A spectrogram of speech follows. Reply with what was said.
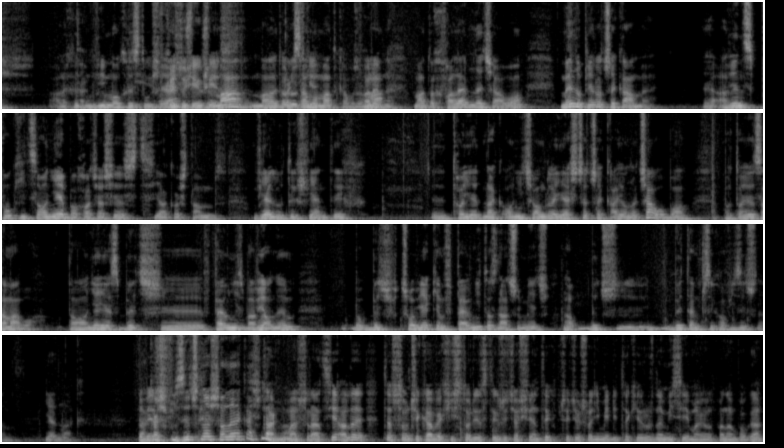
Ale Tak. mówimy o Chrystusie. W Chrystusie już jest. Ma, ma To tak ludzkie, samo Matka Boża, ma, ma to chwalebne ciało. My dopiero czekamy. A więc póki co niebo, chociaż jest jakoś tam wielu tych świętych, to jednak oni ciągle jeszcze czekają na ciało, bo, bo to jest za mało. To nie jest być y, w pełni zbawionym, bo być człowiekiem w pełni to znaczy mieć, no, być y, bytem psychofizycznym jednak. No Jakaś wiesz- fizyczność, ale jakaś Tak, inna. masz rację, ale też są ciekawe historie z tych życia świętych. Przecież oni mieli takie różne misje, mają od Pana Boga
